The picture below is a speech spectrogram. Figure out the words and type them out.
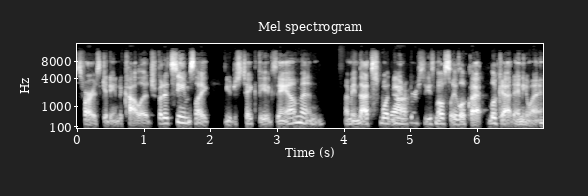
as far as getting to college. But it seems like you just take the exam and I mean, that's what Yeah. universities mostly look at look at anyway.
